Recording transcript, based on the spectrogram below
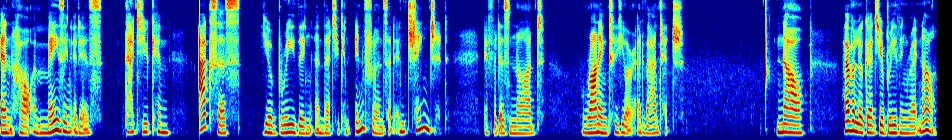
and how amazing it is that you can access your breathing and that you can influence it and change it if it is not running to your advantage. Now, have a look at your breathing right now.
